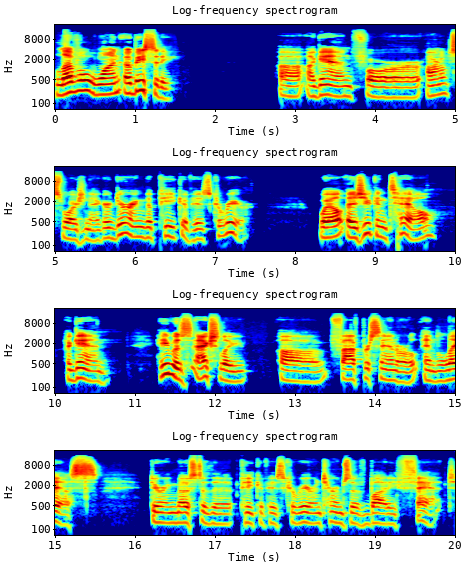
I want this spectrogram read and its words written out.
level one obesity. Uh, again, for Arnold Schwarzenegger during the peak of his career. Well, as you can tell, again, he was actually uh, 5% or, and less during most of the peak of his career in terms of body fat,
